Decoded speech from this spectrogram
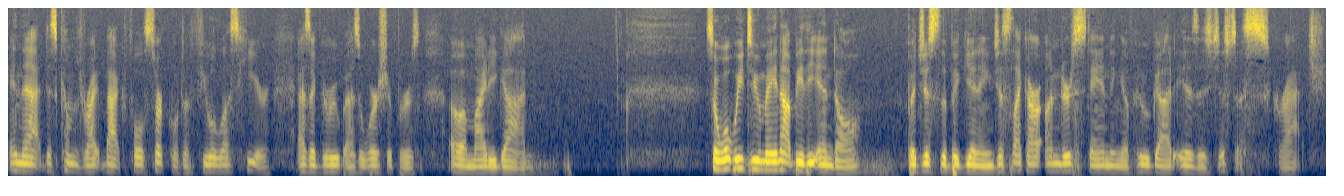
And that just comes right back full circle to fuel us here as a group, as worshipers of a mighty God. So what we do may not be the end all, but just the beginning, just like our understanding of who God is, is just a scratch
